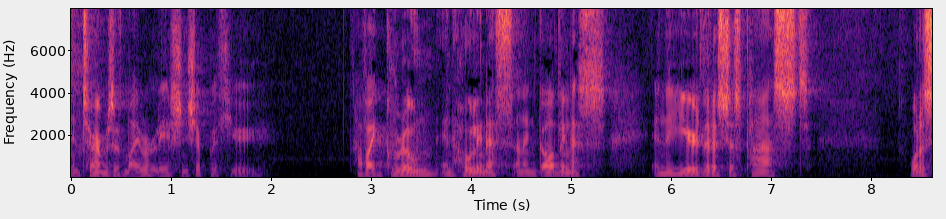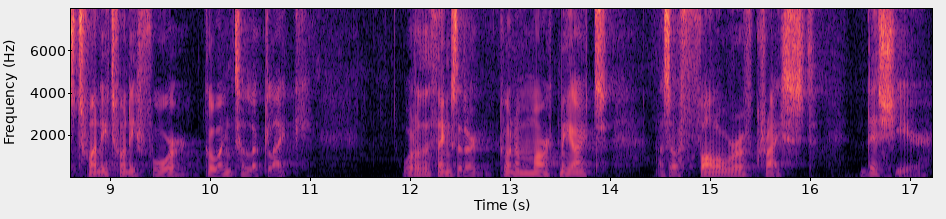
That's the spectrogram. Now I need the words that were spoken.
in terms of my relationship with you? Have I grown in holiness and in godliness in the year that has just passed? What is 2024 going to look like? What are the things that are going to mark me out as a follower of Christ this year?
